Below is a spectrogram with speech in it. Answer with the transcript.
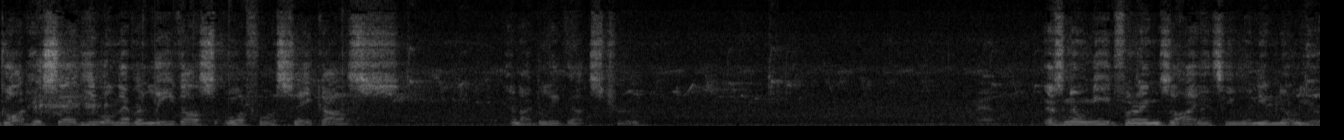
God has said he will never leave us or forsake us, and I believe that's true. There's no need for anxiety when you know your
